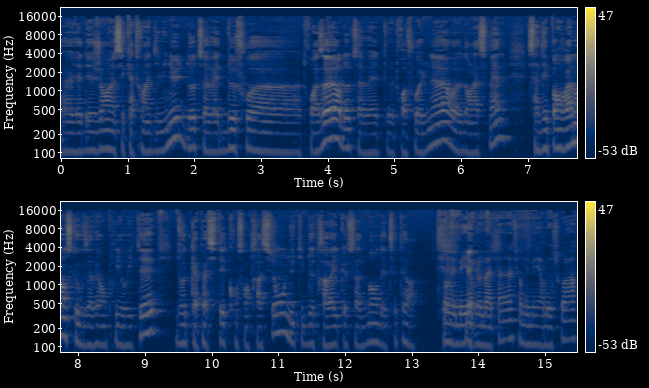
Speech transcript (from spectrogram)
il y a des gens, c'est 90 minutes, d'autres ça va être 2 fois 3 heures, d'autres ça va être 3 fois 1 heure dans la semaine. Ça dépend vraiment de ce que vous avez en priorité, de votre capacité de concentration, du type de travail que ça demande, etc. Si on est meilleur le matin, si on est meilleur le soir.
